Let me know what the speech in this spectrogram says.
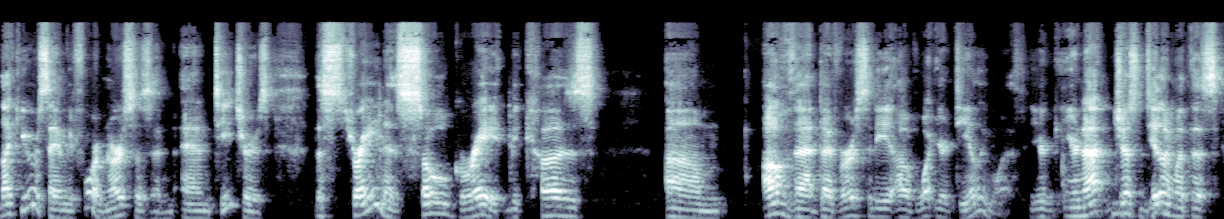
like you were saying before nurses and and teachers the strain is so great because um of that diversity of what you're dealing with. You're you're not just dealing with this,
